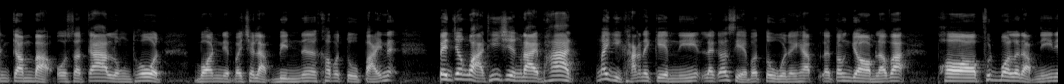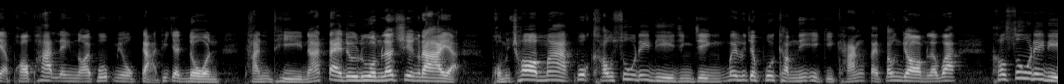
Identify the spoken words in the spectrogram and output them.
นกัมบะโอซาก้าลงโทษ บอลเนี่ยไปฉลับบินเนอร์เข้าประตูไปเนี่ยเป็นจังหวะที่เชียงรายพลาดไม่กี่ครั้งในเกมนี้ แล้วก็เสียประตูนะครับ และต้องยอมแล้วว่า พอฟุตบอลระดับนี้เนี่ยพอพลาดเล็กน้อยปุ๊บมีโอกาสที่จะโดนทันทีนะ แต่โดยรวมแล้วเชียงรายอะผมชอบมากพวกเขาสู้ได้ดีจริง ๆ ไม่รู้จะพูดคำนี้อีกกี่ครั้ง แต่ต้องยอมแล้วว่าเขาสู้ได้ดี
